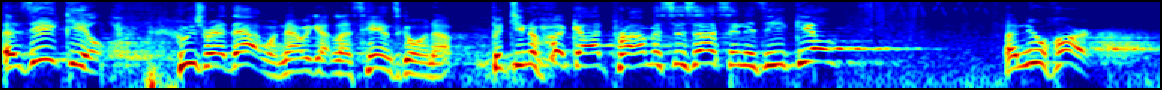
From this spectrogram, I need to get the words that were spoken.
Ezekiel, who's read that one? Now we got less hands going up. But do you know what God promises us in Ezekiel? A new heart.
